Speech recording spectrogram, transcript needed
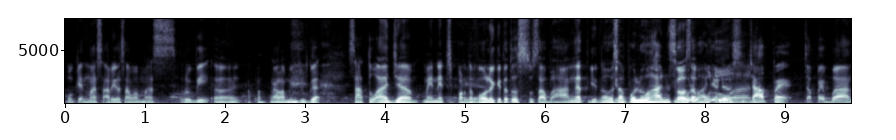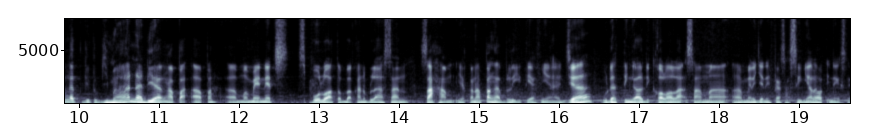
mungkin Mas Ariel sama Mas Ruby uh, apa ngalamin juga satu aja manage portofolio yeah. kita tuh susah banget gitu. Nggak usah puluhan nggak usah puluhan udah capek. Capek banget gitu. Gimana dia ngapa apa uh, memanage 10 atau bahkan belasan saham? Ya kenapa nggak beli ETF-nya aja? Udah tinggal dikelola sama uh, manajer investasinya lewat indeks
